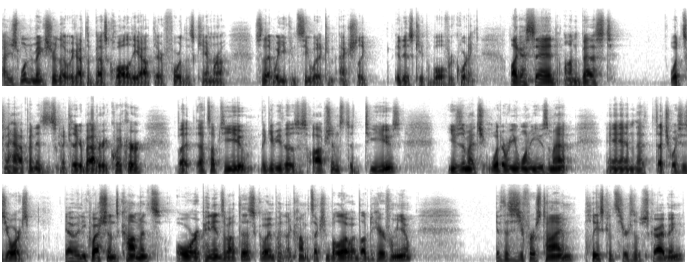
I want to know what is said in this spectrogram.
I just wanted to make sure that we got the best quality out there for this camera, so that way you can see what it can actually, it is capable of recording. Like I said, on best, what's going to happen is it's going to kill your battery quicker, but that's up to you. They give you those options to, to use. Use them at whatever you want to use them at, and that, that choice is yours. If you have any questions, comments, or opinions about this, go ahead and put in the comment section below. I'd love to hear from you. If this is your first time, please consider subscribing,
